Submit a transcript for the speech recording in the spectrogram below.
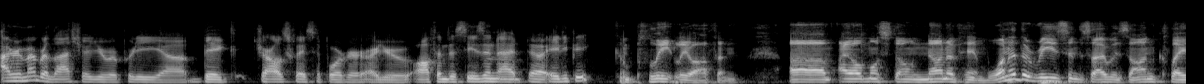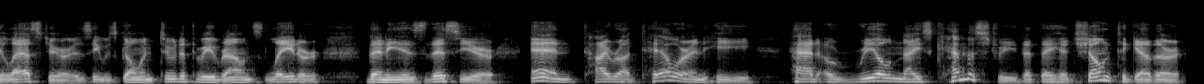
I remember last year you were a pretty uh, big Charles Clay supporter. Are you often this season at uh, ADP? Completely often. Um, I almost own none of him. One of the reasons I was on Clay last year is he was going two to three rounds later than he is this year. And Tyrod Taylor and he had a real nice chemistry that they had shown together.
